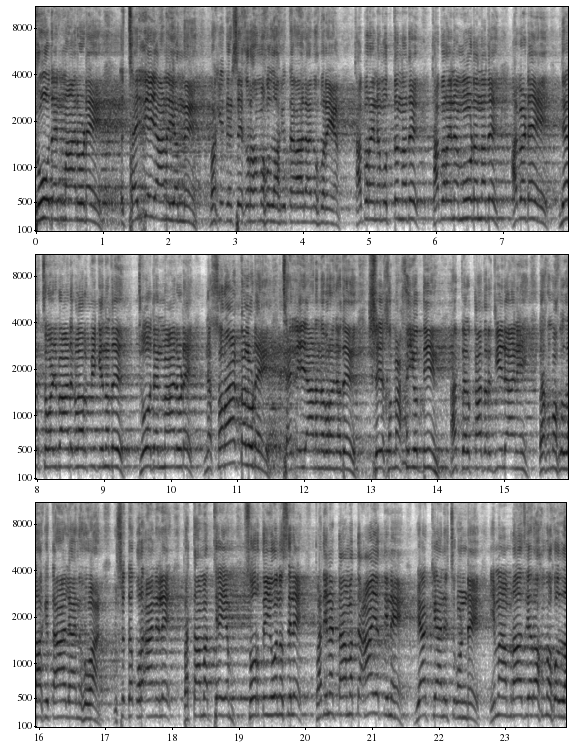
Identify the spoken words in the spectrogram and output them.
ജൂതന്മാരുടെ ചര്യയാണ് എന്ന് ശേഖർ റഹ്മത്തുള്ളാഹി തആല അൻഹു പറയാം. ഖബറിനെ മുത്തുന്നത് ഖബറിനെ മൂടുന്നത് അവിടെ നേർച്ച വഴിപാടുകൾ അർപ്പിക്കുന്നത് ജൂതന്മാരുടെ നസറാക്കളുടെ ചര്യയാണെന്ന് പറഞ്ഞത് ഷെയ്ഖ് മഹിയുദ്ദീൻ അബ്ദുൽ ഖാദർ ജീലാനി റഹ്മത്തുള്ളാഹി തആല അൻഹുവാൻ വിശുദ്ധ ഖുർആനിലെ പത്താം അധ്യായം സൂറത്ത് യൂനസിലെ പതിനെട്ടാമത്തെ ആയത്തിനെ വ്യാഖ്യാനിച്ചുകൊണ്ട് ഇമാം റാസി റഹ്മുല്ല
